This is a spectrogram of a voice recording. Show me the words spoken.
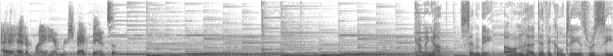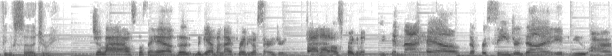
I had had a brain hemorrhage back then too. Coming up, Simbi on her difficulties receiving surgery. July, I was supposed to have the, the gamma knife radio surgery. Find out I was pregnant. You cannot have the procedure done if you are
